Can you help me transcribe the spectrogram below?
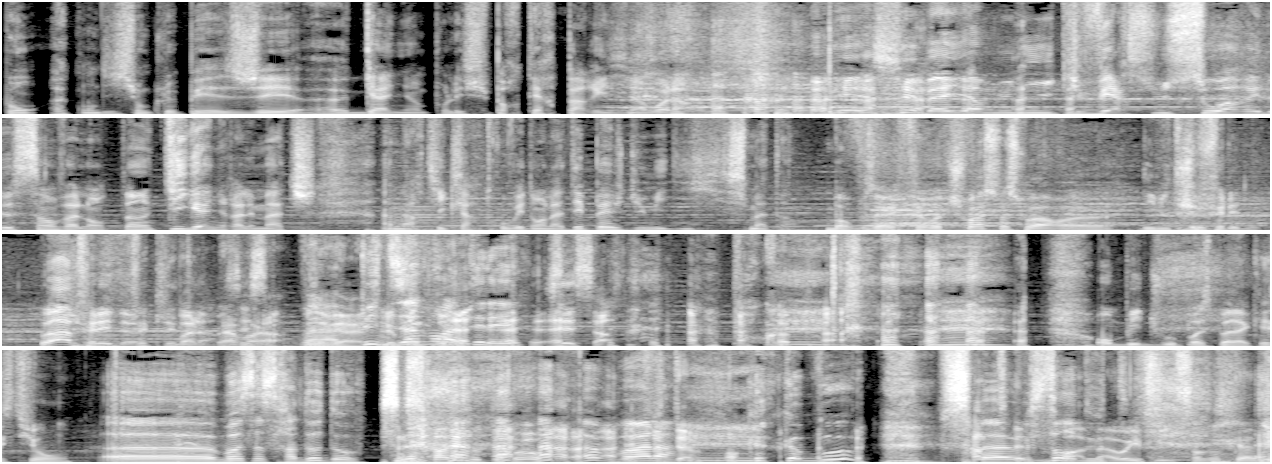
Bon, à condition que le PSG euh, gagne hein, pour les supporters parisiens. Voilà. PSG Bayern Munich versus soirée de Saint-Valentin. Qui gagnera le match? Un article à retrouver dans la Dépêche du midi ce matin. Bon, vous avez fait votre choix ce soir, euh, Dimitri J'ai fait les deux. Ah, fait les deux. faites les Voilà, deux. Bah, c'est voilà. ça. Avez pizza devant la télé. C'est ça. Pourquoi pas On bitch, je vous pose pas la question. Euh, moi, ça sera dodo. Ça sera dodo. voilà. Évidemment. Comme vous. Sans doute. bah oui, oui, sans aucun doute.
